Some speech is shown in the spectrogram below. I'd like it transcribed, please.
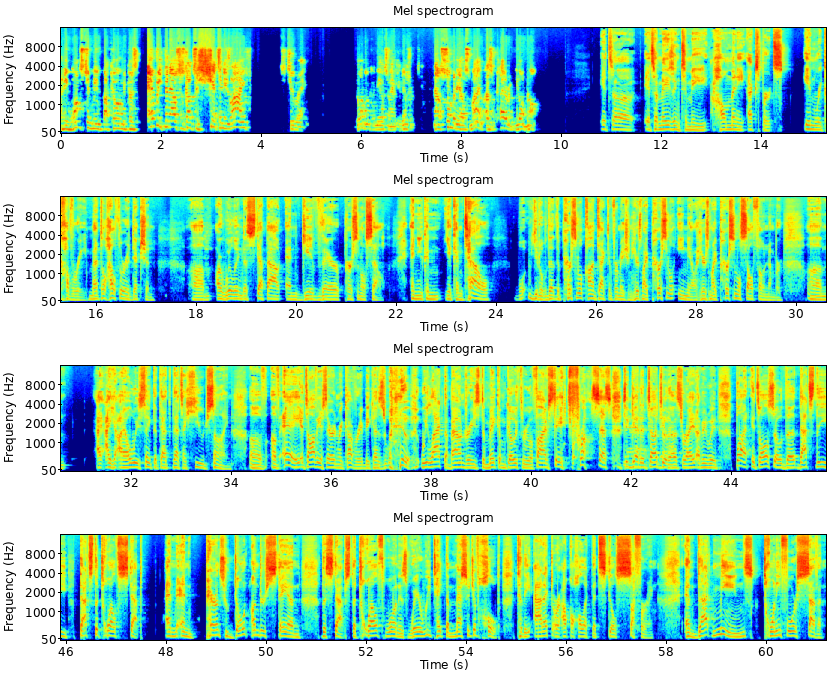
and he wants to move back home because everything else has gone to shit in his life, it's too late. You're not going to be able to make a difference. Now, somebody else might. As a parent, you're not. It's uh, it's amazing to me how many experts in recovery, mental health or addiction, um, are willing to step out and give their personal cell, and you can you can tell you know the the personal contact information. Here's my personal email. Here's my personal cell phone number. Um, I, I, I, always think that, that that's a huge sign of of a it's obvious they're in recovery because we lack the boundaries to make them go through a five stage process to yes, get in touch with us right? I mean we but it's also the that's the that's the 12th step. And and parents who don't understand the steps. The 12th one is where we take the message of hope to the addict or alcoholic that's still suffering. And that means 24 7.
